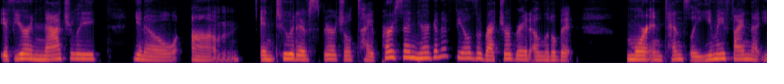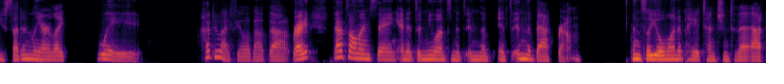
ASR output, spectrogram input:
If you're a naturally, you know, um, intuitive, spiritual type person, you're going to feel the retrograde a little bit more intensely. You may find that you suddenly are like, wait, how do I feel about that? Right. That's all I'm saying. And it's a nuance and it's in the, it's in the background. And so you'll want to pay attention to that.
